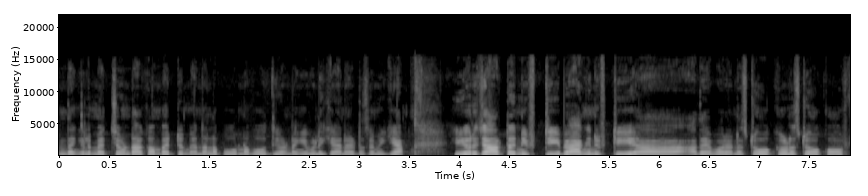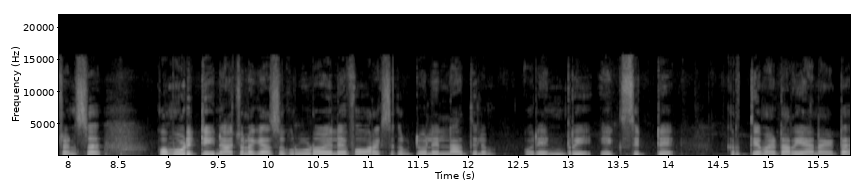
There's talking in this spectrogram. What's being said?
എന്തെങ്കിലും മെച്ചം ഉണ്ടാക്കാൻ പറ്റും എന്നുള്ള പൂർണ ബോധ്യം ഉണ്ടെങ്കിൽ വിളിക്കാനായിട്ട് ശ്രമിക്കുക. ഈ ഒരു ചാർട്ട് നിഫ്റ്റി ബാങ്ക് നിഫ്റ്റി അതേപോലെ തന്നെ സ്റ്റോക്കുകൾ stock options commodity natural gas crude oil forex ക്രിപ്റ്റോയിൽ എല്ലാത്തിലും ഒരു എൻട്രി എക്സിറ്റ് കൃത്യമായിട്ട് അറിയാനായിട്ട്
